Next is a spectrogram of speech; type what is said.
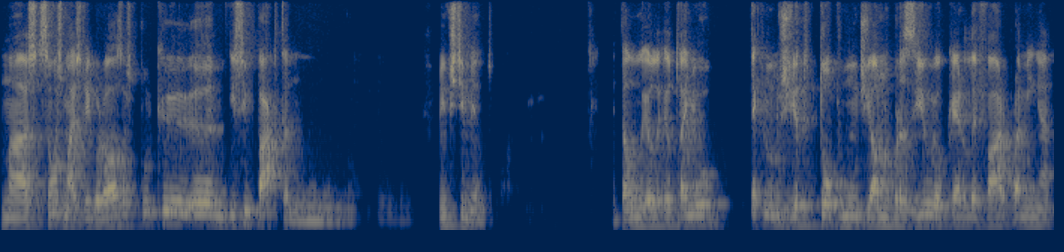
Mas são as mais rigorosas porque um, isso impacta no, no investimento. Então, eu, eu tenho tecnologia de topo mundial no Brasil, eu quero levar para a minha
